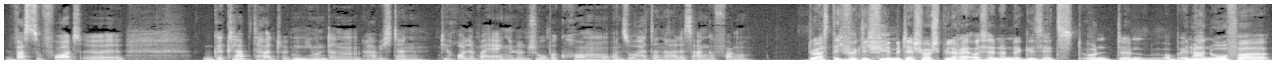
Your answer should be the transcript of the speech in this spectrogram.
was sofort äh, geklappt hat irgendwie. Mhm. Und dann habe ich dann die Rolle bei Engel und Joe bekommen und so hat dann alles angefangen. Du hast dich wirklich viel mit der Schauspielerei auseinandergesetzt und ähm, ob in Hannover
